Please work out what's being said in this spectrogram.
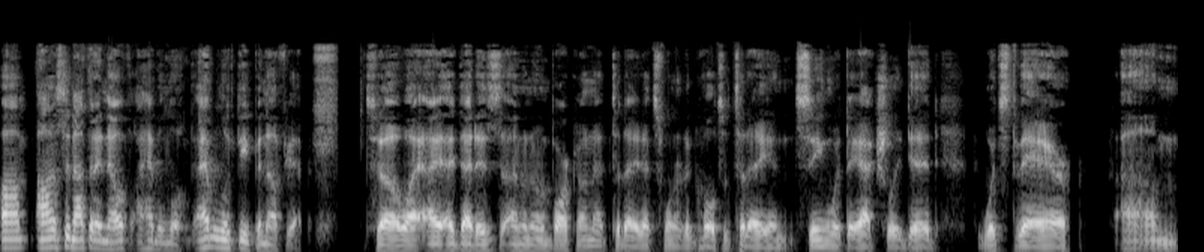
Um, honestly, not that I know of. I haven't looked. I haven't looked deep enough yet. So I, I that is I'm going to embark on that today. That's one of the goals of today, and seeing what they actually did, what's there, um,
